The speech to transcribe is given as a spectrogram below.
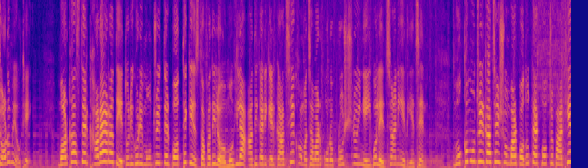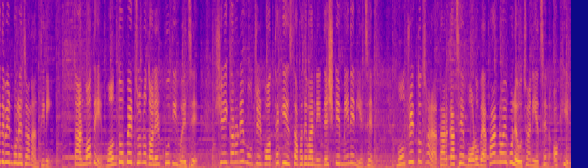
চরমে ওঠে। বরখাস্তের খাড়া এড়াতে তড়িঘড়ি মন্ত্রিত্বের পদ থেকে ইস্তফা দিল মহিলা আধিকারিকের কাছে। ক্ষমা চাওয়ার কোনো প্রশ্নই নেই বলে জানিয়ে দিয়েছেন। মুখ্যমন্ত্রীর কাছে সোমবার পদত্যাগপত্র পাঠিয়ে দেবেন বলে জানান তিনি। তার মতে, মন্তব্যের জন্য দলের ক্ষতি হয়েছে। সেই কারণে মন্ত্রীর পদ থেকে ইস্তফা দেওয়ার নির্দেশকে মেনে নিয়েছেন। মন্ত্রিত্ব ছাড়া তার কাছে বড় ব্যাপার নয় বলেও জানিয়েছেন অখিল।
